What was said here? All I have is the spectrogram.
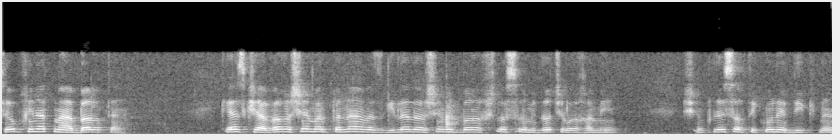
זהו בחינת מעברת. כי אז כשעבר השם על פניו, אז גילה לו השם יתברך 13 מידות של רחמים, שהם פלסר תיקוני דיקנה,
